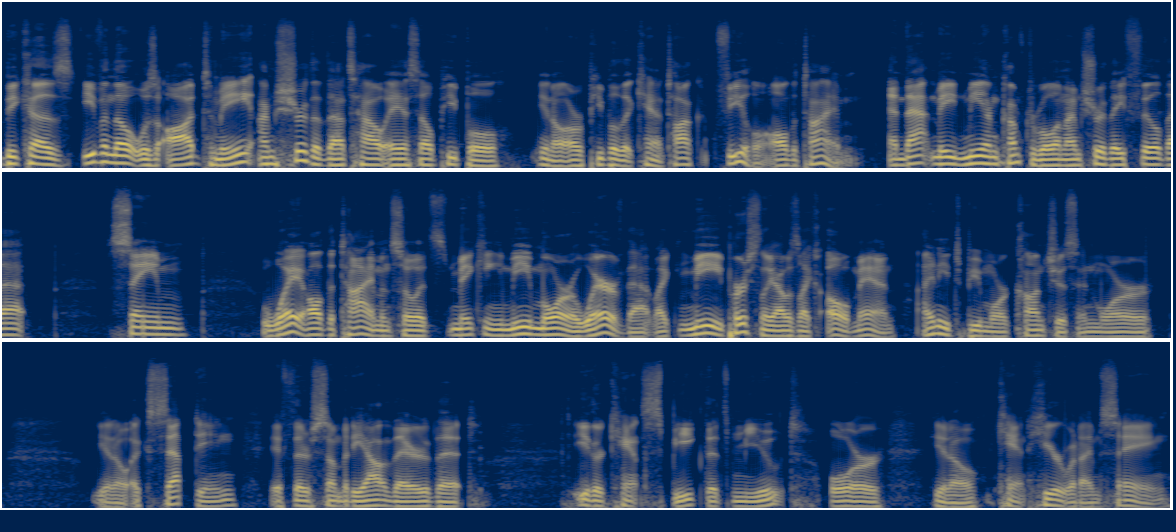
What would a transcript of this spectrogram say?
because even though it was odd to me, I'm sure that that's how ASL people, you know, or people that can't talk feel all the time. And that made me uncomfortable. And I'm sure they feel that same way all the time. And so it's making me more aware of that. Like me personally, I was like, oh man, I need to be more conscious and more, you know, accepting if there's somebody out there that either can't speak, that's mute, or, you know, can't hear what I'm saying.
